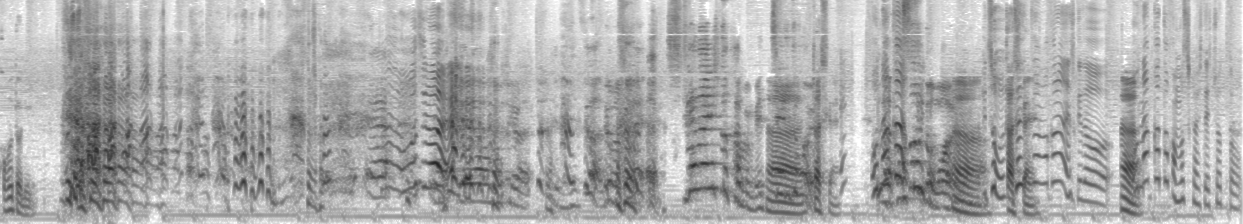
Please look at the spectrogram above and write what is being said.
小太り。面白い面白い。実は、でもそれ、知らない人多分めっちゃいると思うよ。確かに。お腹？細いと思うよ。うんそう全然わからないですけど、うんお腹とかもしかしてちょっと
